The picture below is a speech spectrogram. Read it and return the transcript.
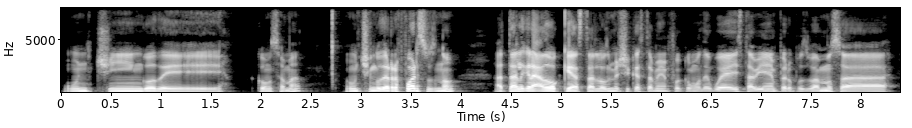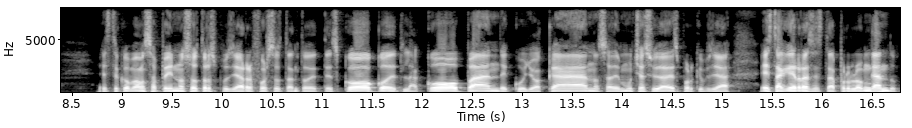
un chingo de, ¿cómo se llama? Un chingo de refuerzos, ¿no? A tal grado que hasta los mexicas también fue como de, güey, está bien, pero pues vamos a, este, vamos a pedir nosotros pues ya refuerzos tanto de Texcoco, de Tlacopan, de Coyoacán, o sea, de muchas ciudades porque pues ya esta guerra se está prolongando.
